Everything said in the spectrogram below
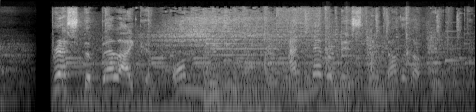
Press the bell icon on the YouTube and never miss another update.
